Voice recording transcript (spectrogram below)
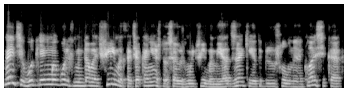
Знаете, вот я не могу рекомендовать фильмы, хотя, конечно, союз мультфильма Миядзаки – это безусловная классика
